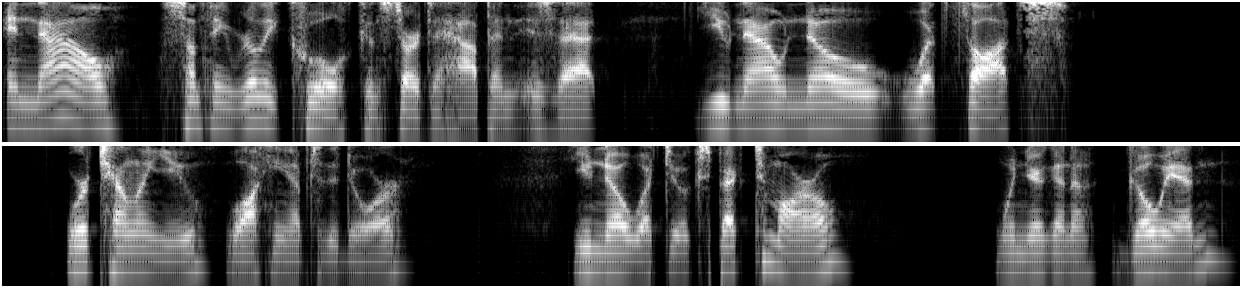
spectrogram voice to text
And now something really cool can start to happen is that you now know what thoughts we're telling you walking up to the door. You know what to expect tomorrow when you're going to go in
